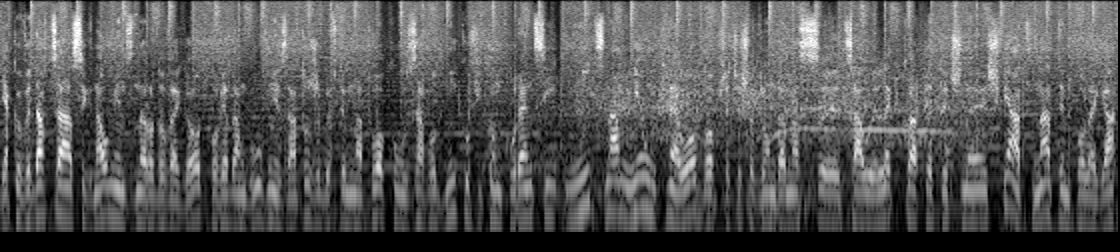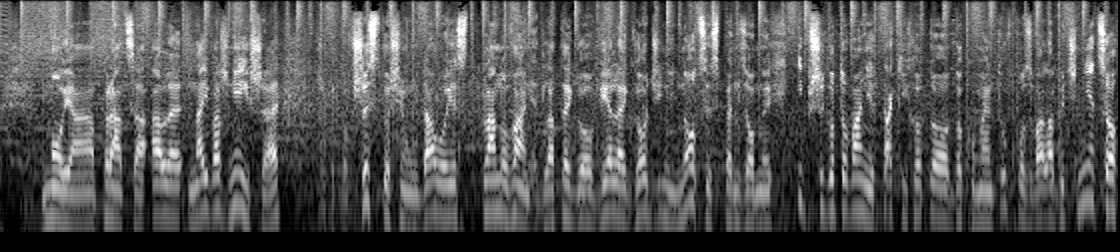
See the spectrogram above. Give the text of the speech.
Jako wydawca sygnału międzynarodowego odpowiadam głównie za to, żeby w tym natłoku zawodników i konkurencji nic nam nie umknęło, bo przecież ogląda nas y, cały lekkoatletyczny świat. Na tym polega moja praca, ale najważniejsze, żeby to wszystko się udało, jest planowanie. Dlatego wiele godzin i nocy spędzonych i przygotowanie takich oto dokumentów pozwala być nieco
